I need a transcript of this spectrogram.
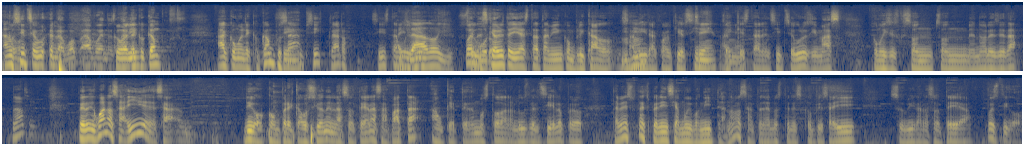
A un sitio seguro de la web. Ah, bueno, está Como el. Ecocampus. Ah, como el Ecocampus. Sí. Ah, sí, claro. Sí, está Aislado muy bien. y Bueno, es seguro. que ahorita ya está también complicado salir a cualquier Sí, sitio. Hay también. que estar en sitios seguros y más, como dices, que son, son menores de edad, ¿no? Pero igual, o sea, ahí, o sea, digo, con precaución en la azotea de la Zapata, aunque tenemos toda la luz del cielo, pero también es una experiencia muy bonita, ¿no? O sea, tener los telescopios ahí, subir a la azotea, pues digo,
